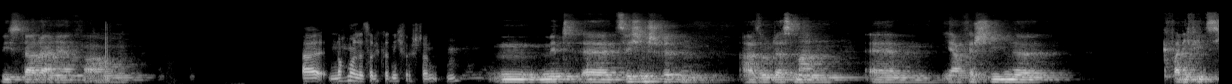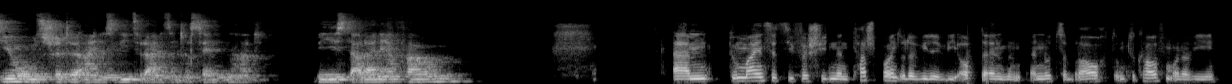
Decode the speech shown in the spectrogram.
Wie ist da deine Erfahrung? Äh, Nochmal, das habe ich gerade nicht verstanden. Mit äh, Zwischenschritten. Also, dass man ähm, ja verschiedene Qualifizierungsschritte eines Leads oder eines Interessenten hat. Wie ist da deine Erfahrung? Ähm, du meinst jetzt die verschiedenen Touchpoints oder wie, wie oft ein, ein, Nutzer braucht, um zu kaufen oder wie?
